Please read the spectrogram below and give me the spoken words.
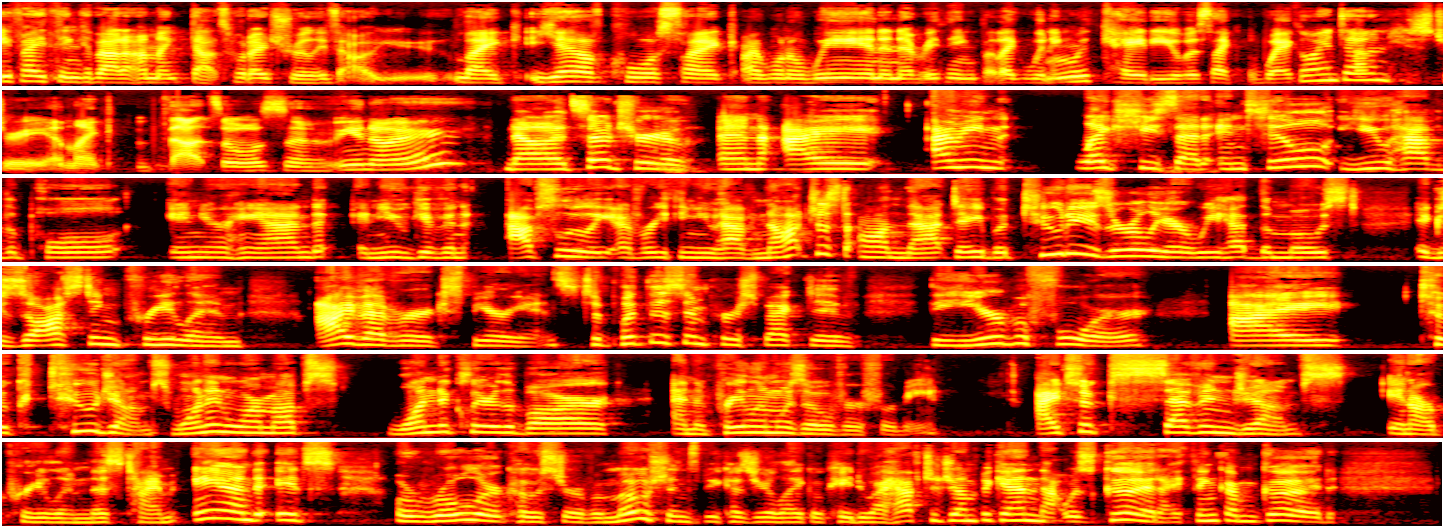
if I think about it, I'm like, that's what I truly value. Like, yeah, of course, like I want to win and everything, but like winning with Katie, was like, we're going down in history and like, that's awesome, you know? No, it's so true. And I, I mean, like she said, until you have the pull in your hand and you've given absolutely everything you have, not just on that day, but two days earlier, we had the most exhausting prelim I've ever experienced. To put this in perspective, the year before, I took two jumps, one in warmups, one to clear the bar, and the prelim was over for me. I took seven jumps in our prelim this time. And it's a roller coaster of emotions because you're like, okay, do I have to jump again? That was good. I think I'm good.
